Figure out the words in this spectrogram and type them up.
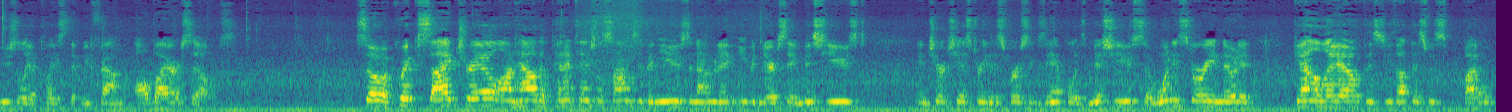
usually a place that we found all by ourselves. So, a quick side trail on how the penitential Psalms have been used, and I'm going to even dare say misused in church history. This first example is misuse. So, one historian noted Galileo. This you thought this was Bible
